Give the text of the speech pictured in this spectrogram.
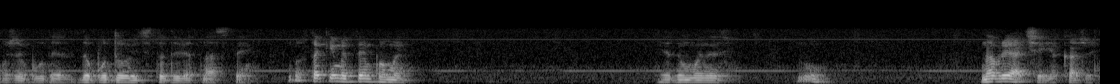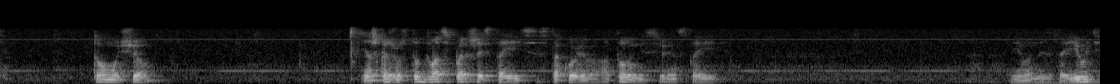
вже буде, добудують 119. Ну, з такими темпами, я думаю, не, ну, навряд чи, як кажуть. Тому що, я ж кажу, 121 стоїть з такою готовністю він стоїть. Його не здають.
